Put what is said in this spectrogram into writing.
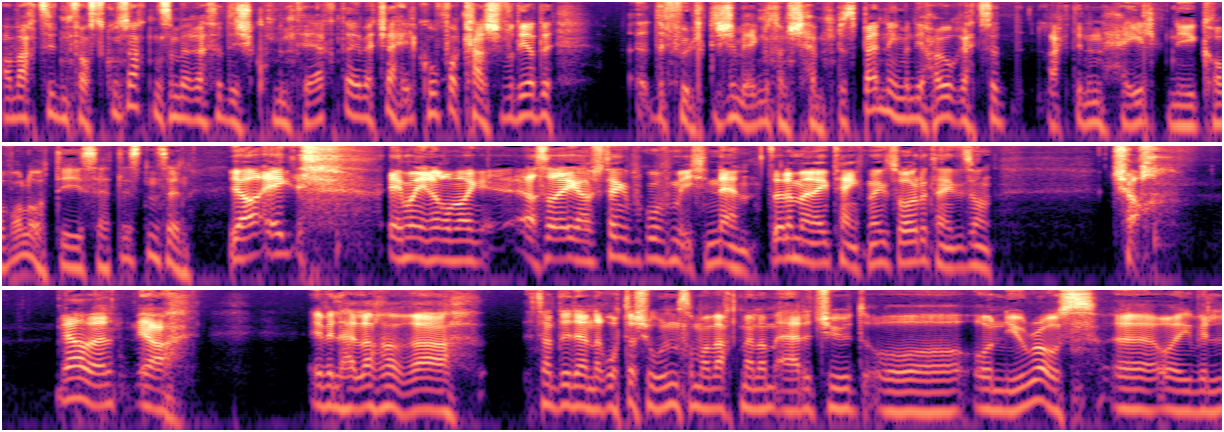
har vært siden første konserten, som jeg rett og slett ikke kommenterte. Jeg vet ikke helt hvorfor. Kanskje fordi at det, det fulgte ikke meg med sånn kjempespenning, men de har jo rett og slett lagt inn en helt ny coverlåt i setlisten sin. Ja, jeg, jeg må innrømme jeg- altså, Jeg har ikke tenkt på hvorfor vi ikke nevnte det, men jeg tenkte når jeg så det, tenkte jeg sånn Tja. Ja vel. Ja, jeg vil heller høre sant, i denne rotasjonen som har vært mellom Attitude og, og New Rose, uh, og jeg vil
